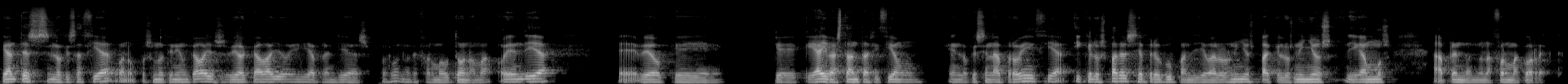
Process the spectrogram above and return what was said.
que antes lo que se hacía, bueno, pues uno tenía un caballo, se subía al caballo y aprendías, pues bueno, de forma autónoma. Hoy en día eh, veo que, que, que hay bastante afición en lo que es en la provincia y que los padres se preocupan de llevar a los niños para que los niños, digamos, aprendan de una forma correcta.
